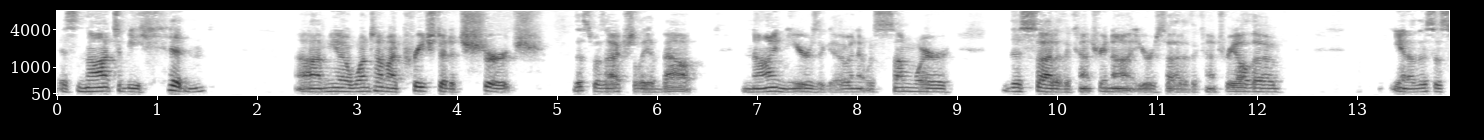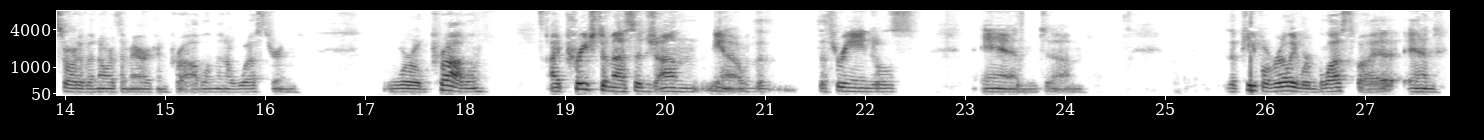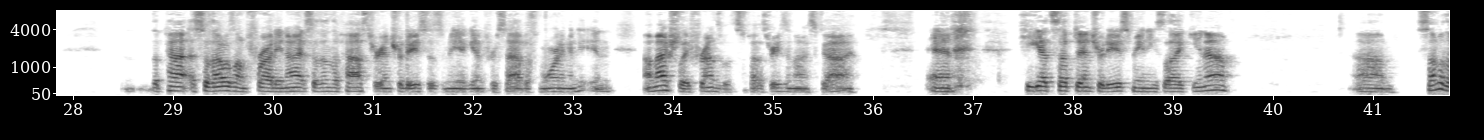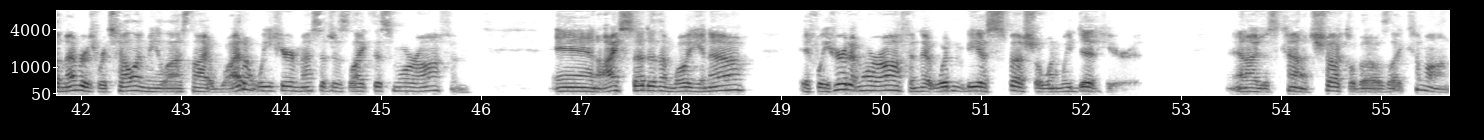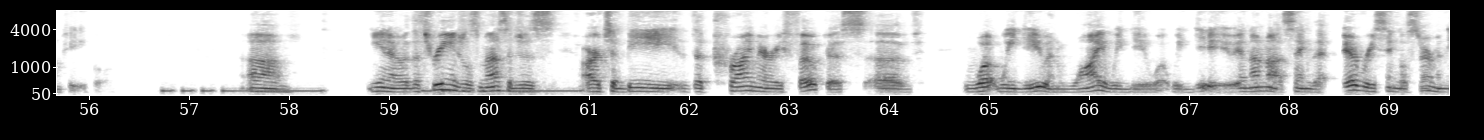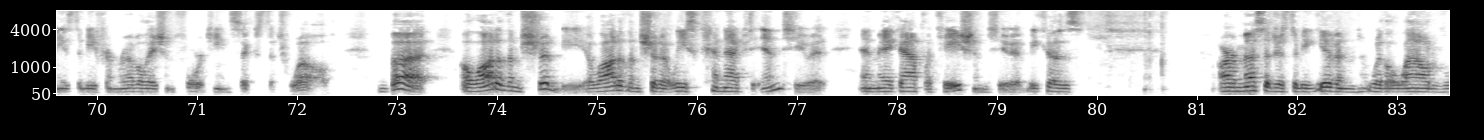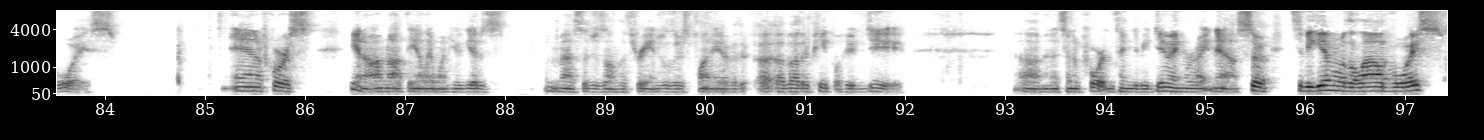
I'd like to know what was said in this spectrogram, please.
It's not to be hidden. Um, you know, one time I preached at a church. This was actually about nine years ago, and it was somewhere this side of the country, not your side of the country. Although, you know, this is sort of a North American problem and a Western world problem. I preached a message on, you know, the the three angels, and um, the people really were blessed by it. And the pa- so that was on Friday night. So then the pastor introduces me again for Sabbath morning, and, and I'm actually friends with this pastor. He's a nice guy, and he gets up to introduce me, and he's like, you know, um, some of the members were telling me last night, why don't we hear messages like this more often? And I said to them, well, you know, if we heard it more often, it wouldn't be as special when we did hear it. And I just kind of chuckled, but I was like, come on, people. Um, you know, the three angels' messages are to be the primary focus of what we do and why we do what we do. And I'm not saying that every single sermon needs to be from Revelation 14, 6 to 12, but a lot of them should be. A lot of them should at least connect into it and make application to it because our message is to be given with a loud voice. And of course, you know, I'm not the only one who gives messages on the three angels. There's plenty of other, of other people who do. Um, and it's an important thing to be doing right now. So to be given with a loud voice.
